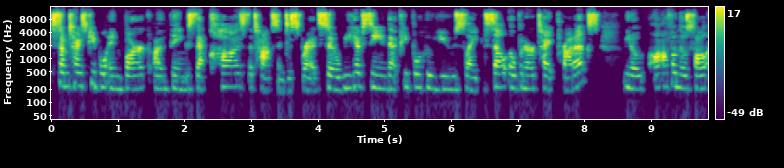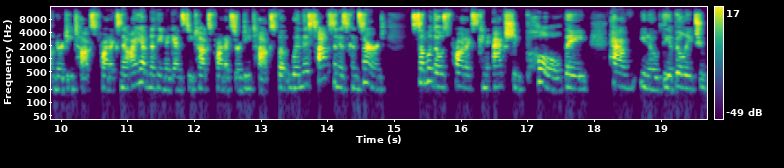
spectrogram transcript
Sometimes people embark on things that cause the toxin to spread. So we have seen that people who use like cell opener type products, you know, often those fall under detox products. Now, I have nothing against detox products or detox, but when this toxin is concerned, some of those products can actually pull they have you know the ability to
